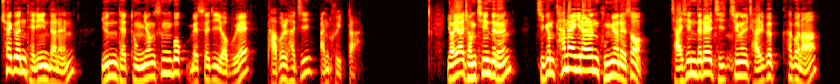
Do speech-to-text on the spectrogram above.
최근 대리인단은 윤 대통령 승복 메시지 여부에 답을 하지 않고 있다. 여야 정치인들은 지금 탄핵이라는 국면에서 자신들의 지지층을 자극하거나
